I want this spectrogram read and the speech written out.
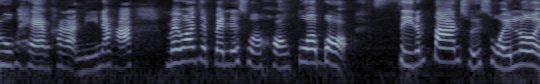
ดูแพงขนาดนี้นะคะ ไม่ว่าจะเป็นในส่วนของตัวเบาะสีน้ำตาลสวยๆ เลย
